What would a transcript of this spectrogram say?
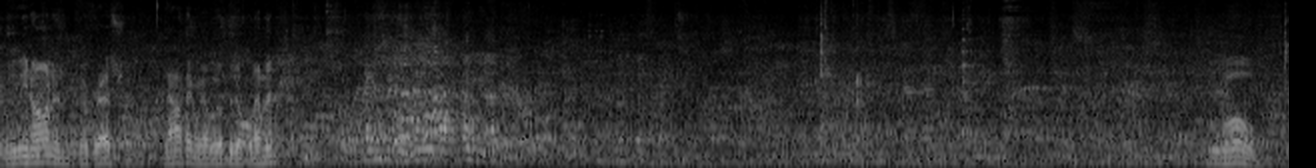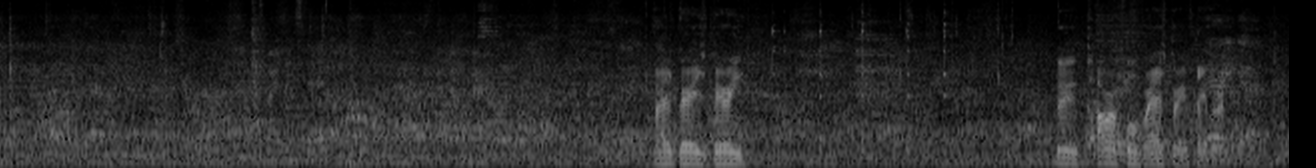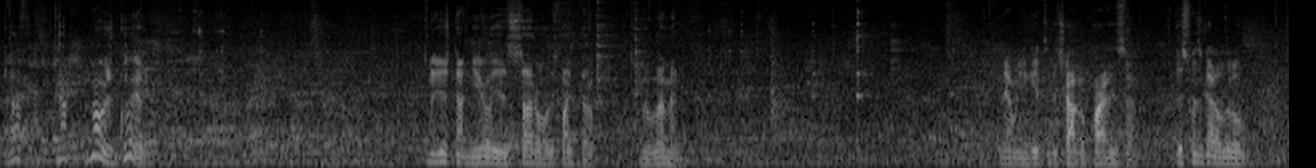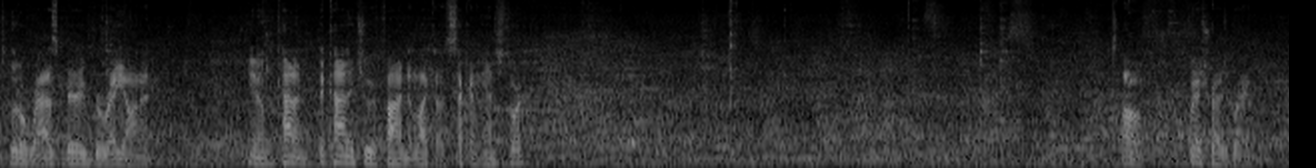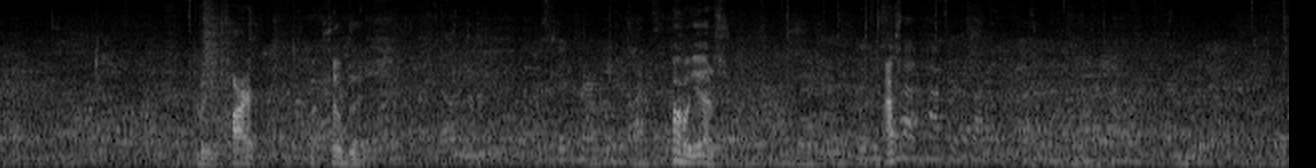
Moving on in progression. Now I think we have a little bit of lemon. Raspberry is very, very powerful raspberry flavor. Not, not, no, it's good. It's just not nearly as subtle as like the, the lemon. Now when you get to the chocolate part, there's a, this one's got a little little raspberry beret on it. You know, the kind of the kind that you would find at like a secondhand store. Oh, fresh raspberry. Very tart, but so good. Oh yes. That's-?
